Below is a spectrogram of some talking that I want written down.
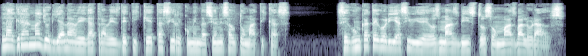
La gran mayoría navega a través de etiquetas y recomendaciones automáticas, según categorías y videos más vistos o más valorados.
